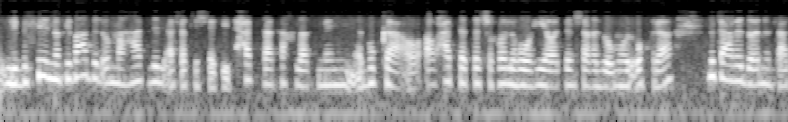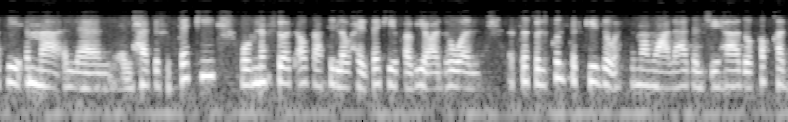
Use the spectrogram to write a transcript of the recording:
اللي بصير إنه في بعض الأمهات للأسف الشديد حتى تخلص من بكاء أو حتى تشغله هي وتنشغل بأمور أخرى بتعرضه إنه تعطيه إما ال- ال- الهاتف الذكي وبنفس الوقت أو تعطيه اللوحة الذكي فبيقعد هو الطفل كل تركيزه واهتمامه على هذا الجهاز وفقد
